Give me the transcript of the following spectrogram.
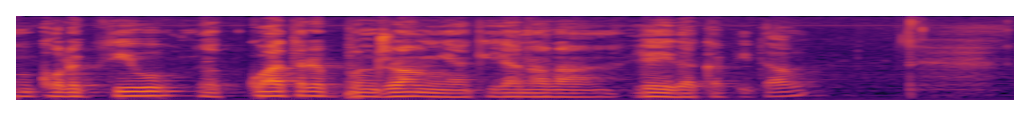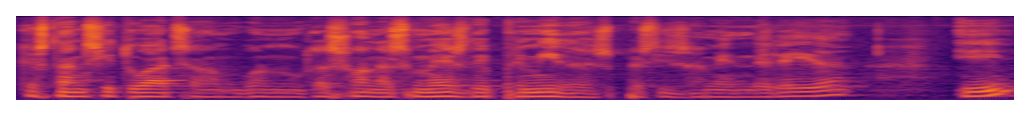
un col·lectiu de quatre punts Òmnia que hi ha a la Lleida capital, que estan situats en les zones més deprimides precisament de Lleida i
